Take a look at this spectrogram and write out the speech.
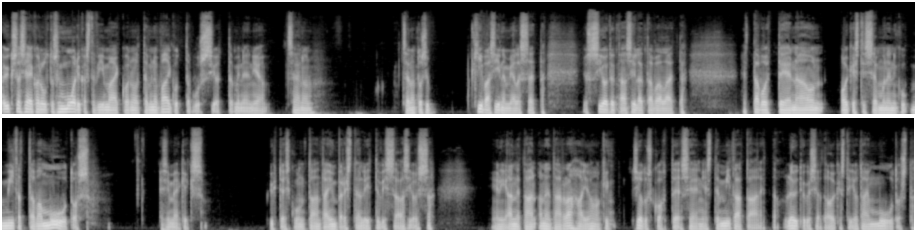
yksi asia, joka on ollut tosi muodikasta viime aikoina, on ollut tämmöinen vaikuttavuussijoittaminen ja sehän on, sehän on tosi kiva siinä mielessä, että jos sijoitetaan sillä tavalla, että, että tavoitteena on oikeasti semmoinen niin mitattava muutos esimerkiksi yhteiskuntaan tai ympäristöön liittyvissä asioissa. Eli annetaan, annetaan rahaa johonkin sijoituskohteeseen ja sitten mitataan, että löytyykö sieltä oikeasti jotain muutosta,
